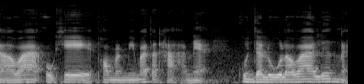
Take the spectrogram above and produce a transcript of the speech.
มาว่าโอเค พอมันมีมาตรฐานเนี่ยคุณจะรู้แล้วว่าเรื่องไหน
